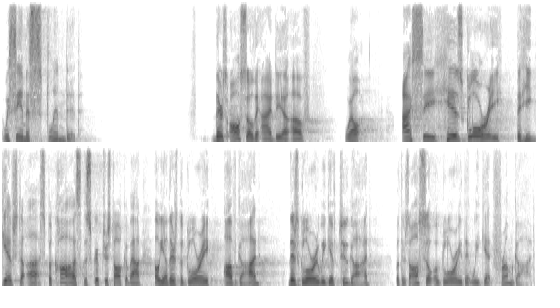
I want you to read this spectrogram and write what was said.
We see Him as splendid. There's also the idea of, well, I see His glory that he gives to us because the scriptures talk about, oh, yeah, there's the glory of God, there's glory we give to God, but there's also a glory that we get from God.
